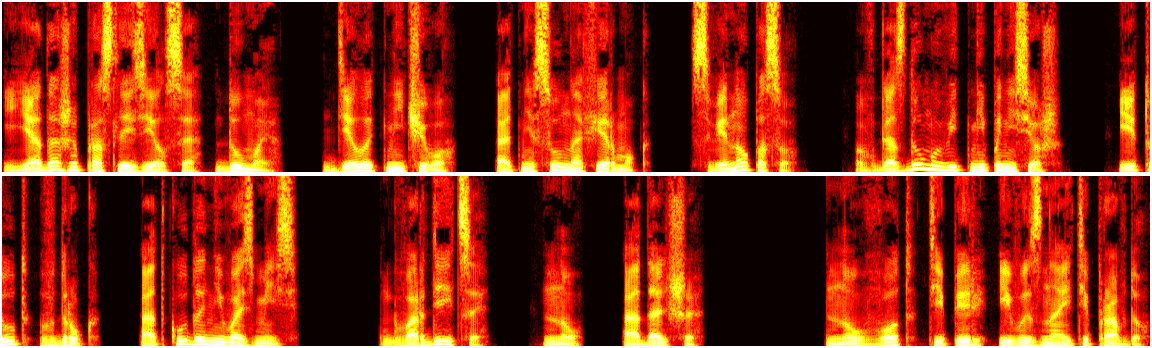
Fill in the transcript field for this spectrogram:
Я даже прослезился, думаю, делать ничего, отнесу на ферму к свинопасу. В Госдуму ведь не понесешь. И тут, вдруг, откуда ни возьмись. Гвардейцы. Ну, а дальше? Ну вот, теперь и вы знаете правду,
